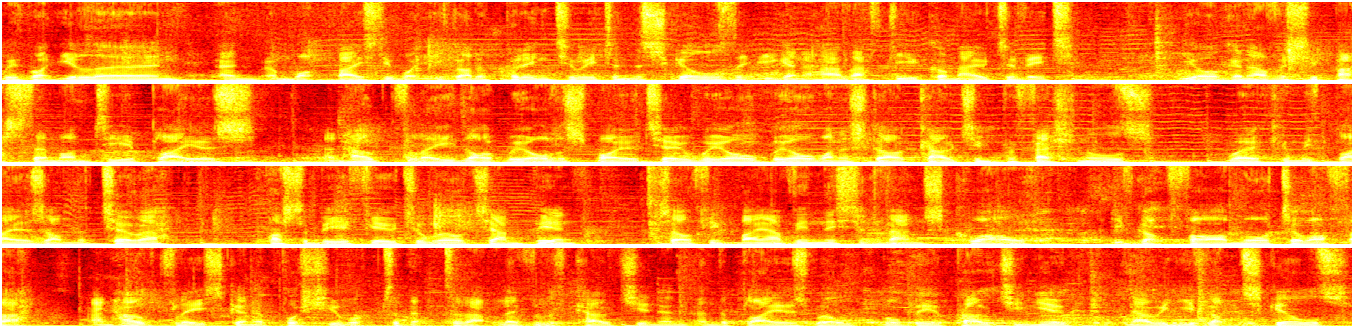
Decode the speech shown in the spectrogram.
with what you learn and, and what basically what you've got to put into it and the skills that you're going to have after you come out of it, you're going to obviously pass them on to your players. And hopefully, like we all aspire to, we all we all want to start coaching professionals, working with players on the tour, possibly a future world champion. So I think by having this advanced qual, you've got far more to offer and hopefully it's going to push you up to, the, to that level of coaching and, and the players will, will be approaching you knowing you've got the skills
